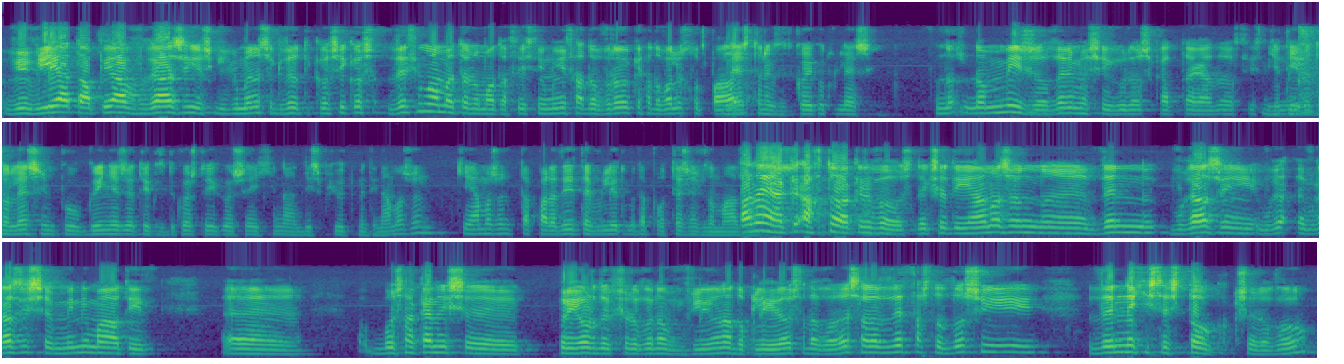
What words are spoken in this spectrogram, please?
βιβλία τα οποία βγάζει ο συγκεκριμένος εκδοτικός οίκος. Δεν θυμάμαι το όνομα του αυτή τη στιγμή, θα το βρω και θα το βάλω στο pad. Λες τον εκδοτικό οίκο του Lessing. Νο- νομίζω, δεν είμαι σίγουρος 100% αυτής τη στιγμή. Γιατί ήταν το Lessing που γκρίνιαζε ότι ο εκδοτικό του οίκο έχει ένα dispute με την Amazon και η Amazon τα παραδίδει τα βιβλία του μετά από 4 εβδομάδες. Α, ναι, ακ- αυτό ακριβώς. Εντάξει, ότι η Amazon ε, δεν βγάζει, βγα- ε, βγάζει σε μήνυμα ότι ε, μπορείς να κάνεις ε, pre-order ξέρω εγώ, ένα βιβλίο, να το πληρώσεις, να το αγοράσεις, αλλά δεν θα στο δώσει, δεν έχει σε stock, ξέρω εγώ.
